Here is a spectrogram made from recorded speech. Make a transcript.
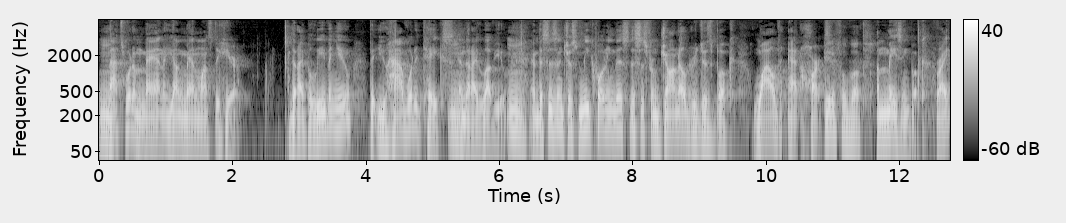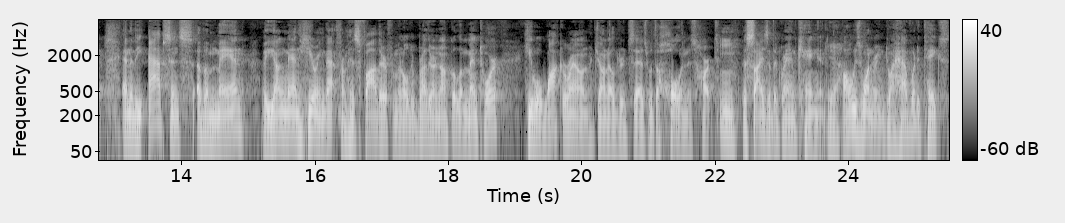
Mm. That's what a man, a young man wants to hear. That I believe in you, that you have what it takes, mm. and that I love you. Mm. And this isn't just me quoting this, this is from John Eldredge's book, Wild at Heart. Beautiful book. Amazing book, right? And in the absence of a man, a young man hearing that from his father, from an older brother, an uncle, a mentor, he will walk around, John Eldredge says, with a hole in his heart, mm. the size of the Grand Canyon. Yeah. Always wondering, do I have what it takes?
